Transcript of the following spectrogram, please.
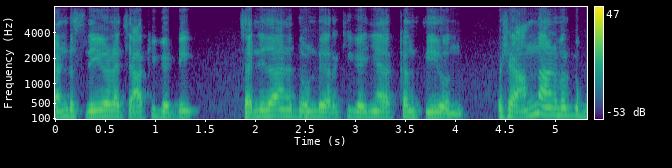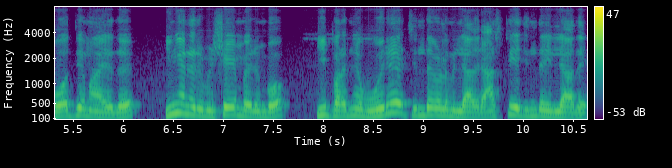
രണ്ട് സ്ത്രീകളെ ചാക്കി കെട്ടി സന്നിധാനത്ത് കൊണ്ട് ഇറക്കി കഴിഞ്ഞാൽ ഒക്കെ തീരുമെന്ന്. പക്ഷെ അന്നാണ് ഇവർക്ക് ബോധ്യമായത് ഇങ്ങനൊരു വിഷയം വരുമ്പോൾ ഈ പറഞ്ഞ ഒരു ചിന്തകളും ഇല്ലാതെ രാഷ്ട്രീയ ചിന്തയില്ലാതെ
